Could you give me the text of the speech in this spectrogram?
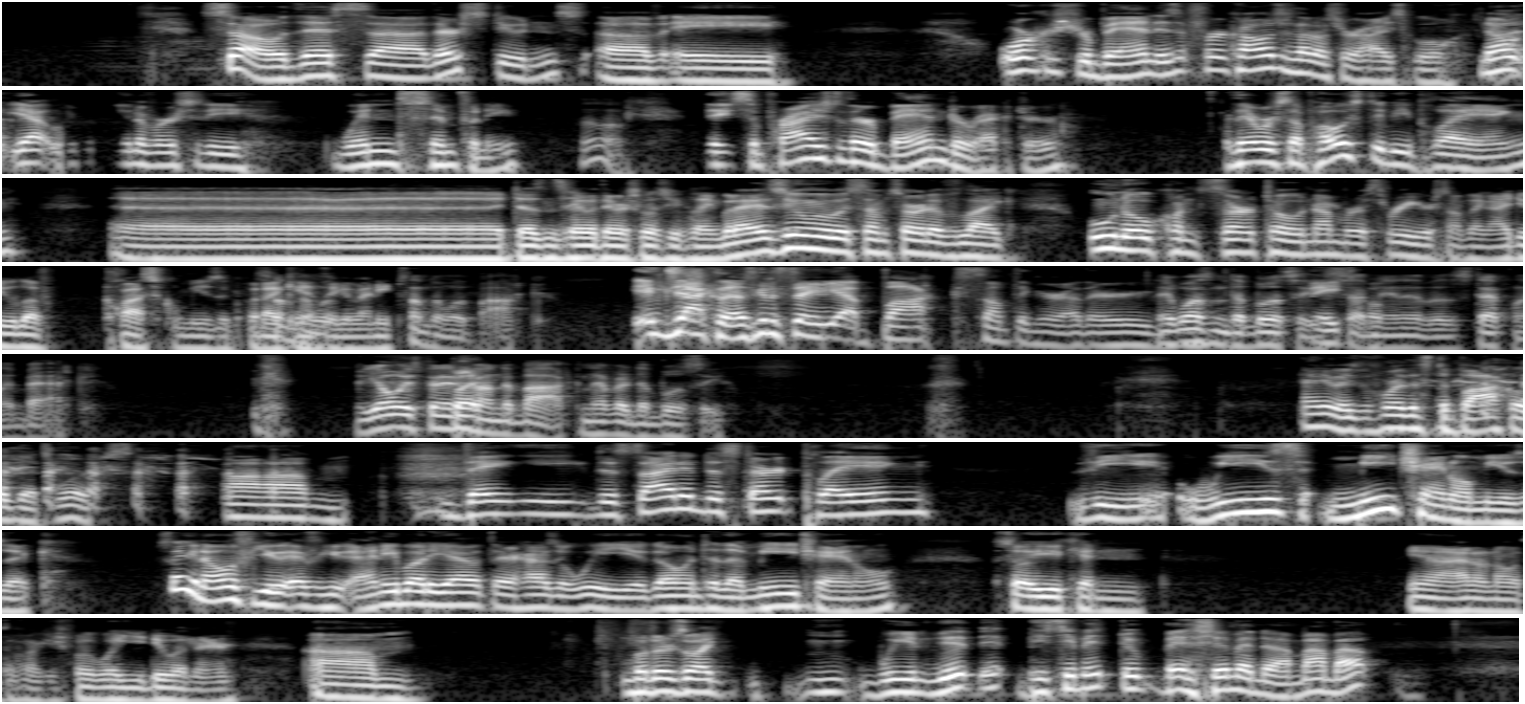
So this, uh, they're students of a orchestra band. Is it for college? I thought it was for high school. No, Uh, yeah, University Wind Symphony. Oh. They surprised their band director. They were supposed to be playing. Uh, it doesn't say what they were supposed to be playing, but I assume it was some sort of like Uno Concerto Number Three or something. I do love classical music, but I can't with- think of any. Something with Bach. Exactly, I was gonna say yeah, Bach something or other. It wasn't Debussy. I mean, it was definitely Bach. You always finish But- on the Bach, never Debussy. Anyways, before this debacle gets worse, um, they decided to start playing the Wii's Mii channel music. So you know, if you if you anybody out there has a Wii, you go into the Mii channel, so you can, you know, I don't know what the fuck you're what you do in there. Um, but there's like we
